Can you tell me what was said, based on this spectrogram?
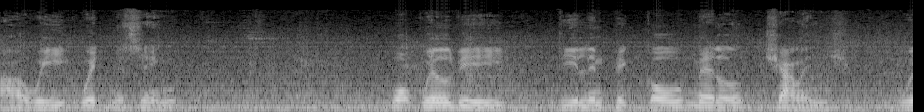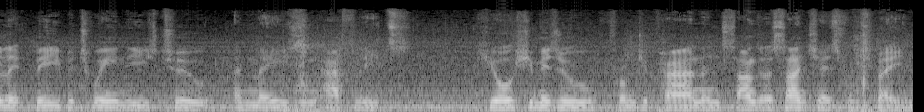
Are we witnessing what will be the Olympic gold medal challenge? Will it be between these two amazing athletes, Kiyou Shimizu from Japan and Sandra Sanchez from Spain?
